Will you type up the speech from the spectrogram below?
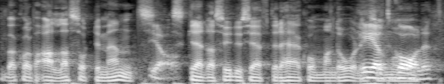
Bara kolla på alla sortiment. Ja. Skräddarsyddes ju efter det här kommande år. Liksom. Helt galet.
